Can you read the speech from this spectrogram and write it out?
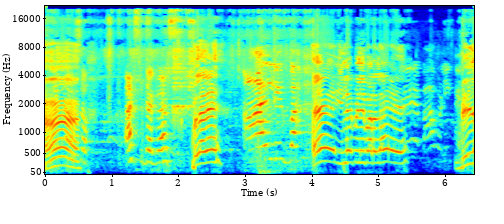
ಹಾ. ಅಷ್ಟು ಏ, ಇಲ್ಲೇ ಬಿಳಿ ಬರಲೇ. ಬೀಳ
